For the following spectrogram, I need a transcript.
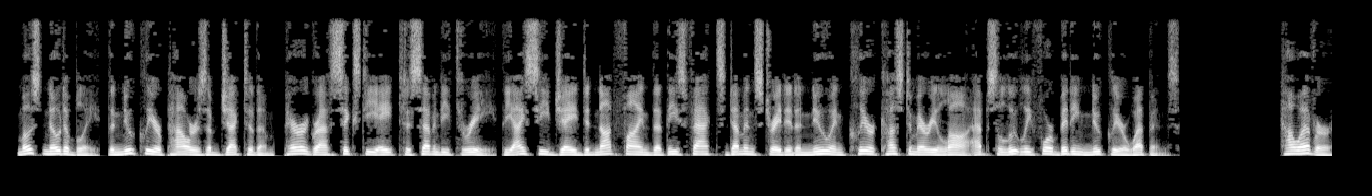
most notably, the nuclear powers object to them. Paragraph 68 to 73. The ICJ did not find that these facts demonstrated a new and clear customary law absolutely forbidding nuclear weapons. However,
